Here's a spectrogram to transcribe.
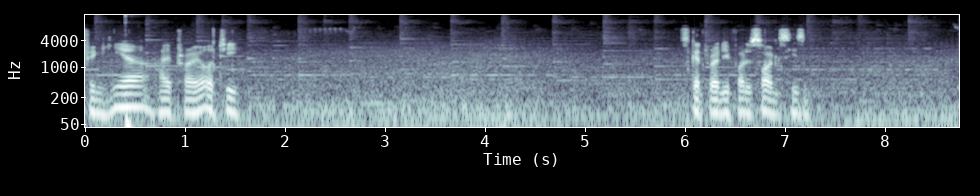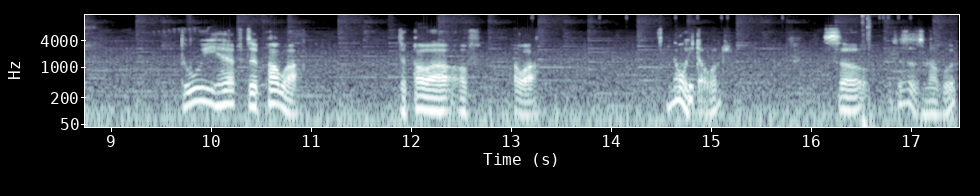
everything here, high priority. Let's get ready for the sowing season. Do we have the power? The power of power. No we don't. So this is not good.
